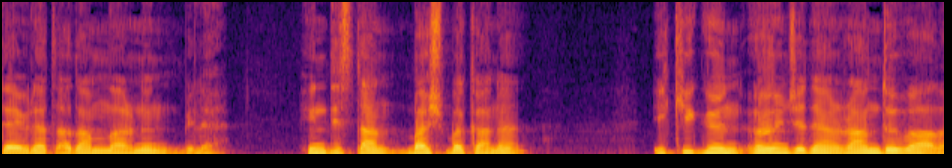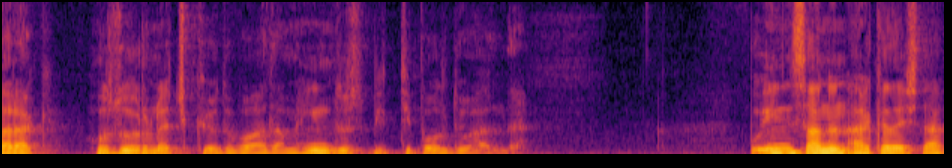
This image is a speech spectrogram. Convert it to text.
devlet adamlarının bile Hindistan Başbakanı iki gün önceden randevu alarak huzuruna çıkıyordu bu adamın. Hindus bir tip olduğu halde. Bu insanın arkadaşlar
